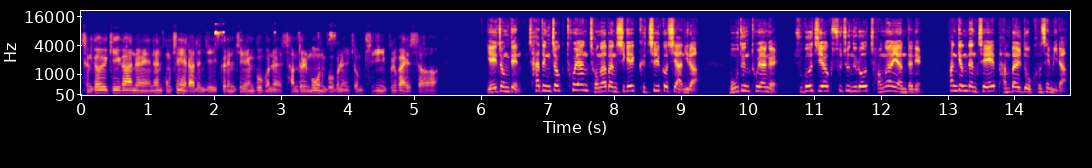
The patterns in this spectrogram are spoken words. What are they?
선거 기간에는 공청회라든지 그런 진행 부분을 사람들 모으는 부분을 좀 추진이 불가해서 예정된 차등적 토양 정화 방식에 그칠 것이 아니라 모든 토양을 주거 지역 수준으로 정화해야 한다는 환경단체의 반발도 거셉니다.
